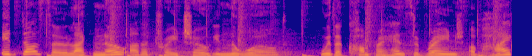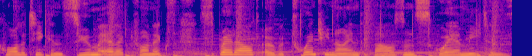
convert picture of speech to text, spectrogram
It does so like no other trade show in the world, with a comprehensive range of high quality consumer electronics spread out over 29,000 square meters.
